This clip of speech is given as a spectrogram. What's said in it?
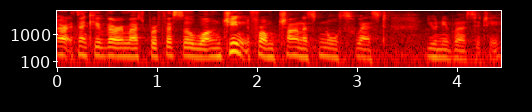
All right, thank you very much, Professor Wang Jin from China's Northwest University.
